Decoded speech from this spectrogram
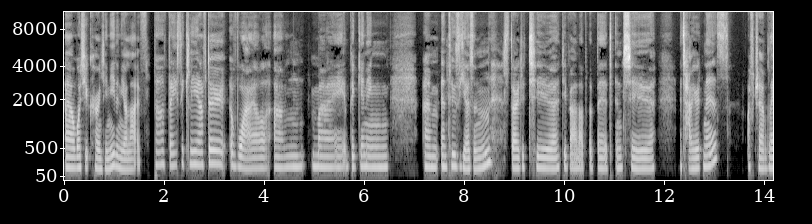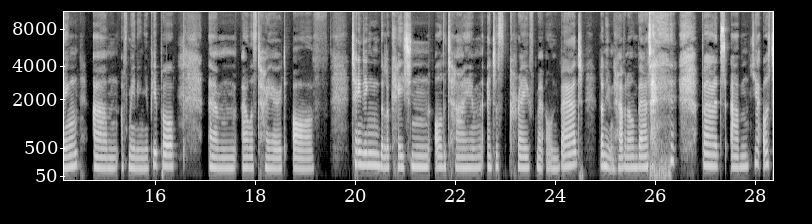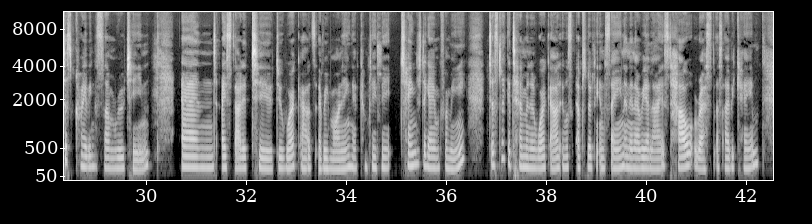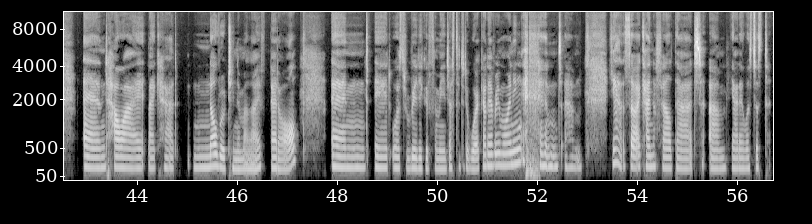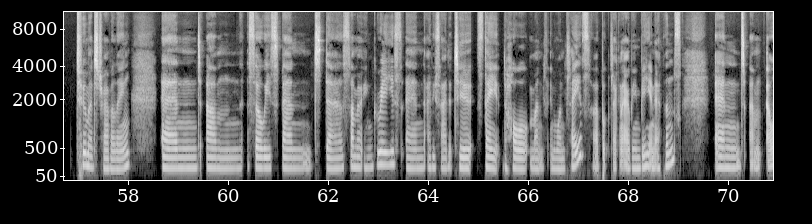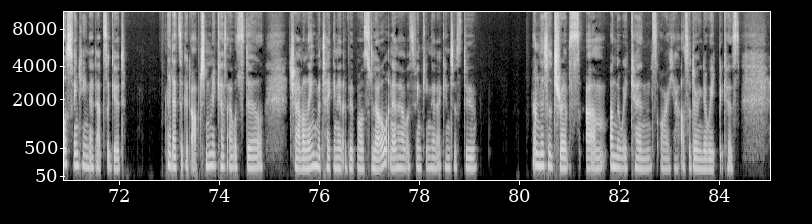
uh, what you currently need in your life. So basically, after a while, um, my beginning um, enthusiasm started to develop a bit into a tiredness of traveling, um, of meeting new people. Um, I was tired of changing the location all the time. I just craved my own bed. Don't even have an own bed. but um, yeah, I was just craving some routine. And I started to do workouts every morning. It completely changed the game for me. Just like a 10 minute workout, it was absolutely insane. And then I realized how restless I became and how I like had no routine in my life at all. And it was really good for me just to do the workout every morning. and um, yeah, so I kind of felt that um, yeah, there was just too much traveling. And um, so we spent the summer in Greece, and I decided to stay the whole month in one place. So I booked like an Airbnb in Athens, and um, I was thinking that that's a good that that's a good option because I was still traveling, but taking it a bit more slow. And then I was thinking that I can just do um, little trips um, on the weekends or yeah, also during the week because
